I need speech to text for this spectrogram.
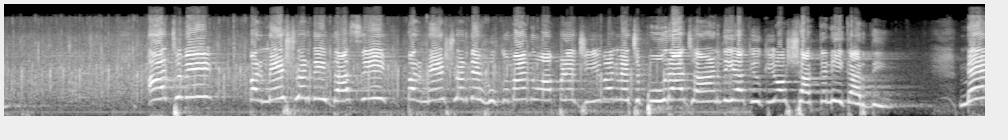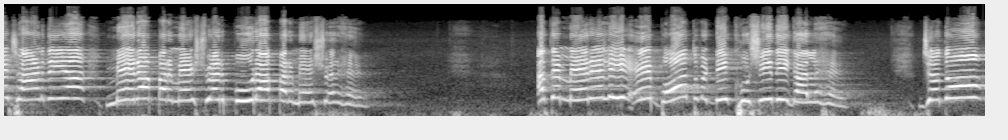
ਭਰ ਅੱਜ ਵੀ ਪਰਮੇਸ਼ਵਰ ਦੀ ਦਾਸੀ, ਪਰਮੇਸ਼ਵਰ ਦੇ ਹੁਕਮਾਂ ਨੂੰ ਆਪਣੇ ਜੀਵਨ ਵਿੱਚ ਪੂਰਾ ਜਾਣਦੀ ਆ ਕਿਉਂਕਿ ਉਹ ਸ਼ੱਕ ਨਹੀਂ ਕਰਦੀ। ਮੈਂ ਜਾਣਦੀ ਆ, ਮੇਰਾ ਪਰਮੇਸ਼ਵਰ ਪੂਰਾ ਪਰਮੇਸ਼ਵਰ ਹੈ। ਅਤੇ ਮੇਰੇ ਲਈ ਇਹ ਬਹੁਤ ਵੱਡੀ ਖੁਸ਼ੀ ਦੀ ਗੱਲ ਹੈ। ਜਦੋਂ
